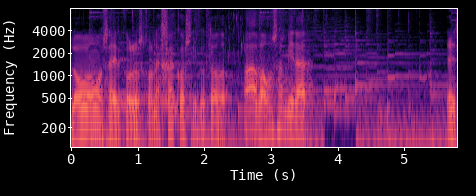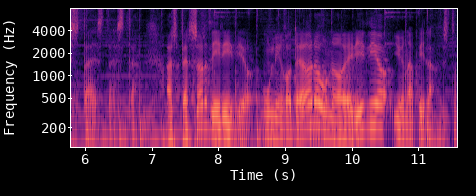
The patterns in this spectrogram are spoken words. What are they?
Luego vamos a ir con los conejacos y con todo. Ah, vamos a mirar esta, esta, esta. Aspersor de iridio. Un lingote de oro, uno de iridio y una pila. Esto,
